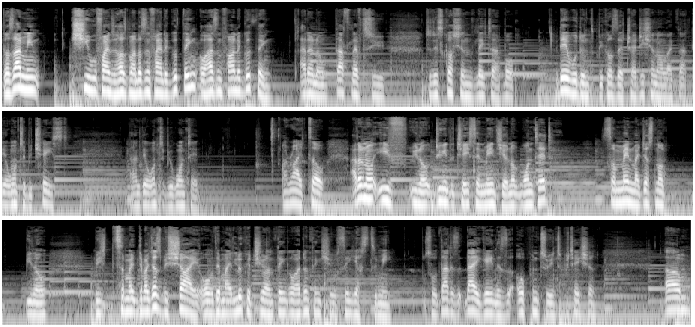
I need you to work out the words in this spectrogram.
does that mean she who finds a husband doesn't find a good thing or hasn't found a good thing? I don't know. That's left to to discussions later, but they wouldn't because they're traditional like that. They want to be chased and they want to be wanted. All right, so I don't know if you know doing the chasing means you're not wanted. Some men might just not, you know, be some they might just be shy or they might look at you and think oh i don't think she will say yes to me so that is that again is open to interpretation um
